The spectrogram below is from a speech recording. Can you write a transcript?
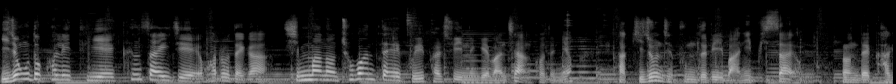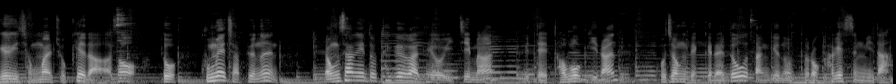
이 정도 퀄리티의 큰 사이즈의 화로대가 10만 원 초반대에 구입할 수 있는 게 많지 않거든요. 다 기존 제품들이 많이 비싸요. 그런데 가격이 정말 좋게 나와서 또 구매 좌표는 영상에도 태그가 되어 있지만 밑에 더보기란 고정 댓글에도 남겨놓도록 하겠습니다.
